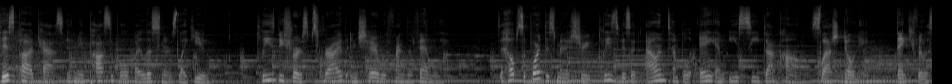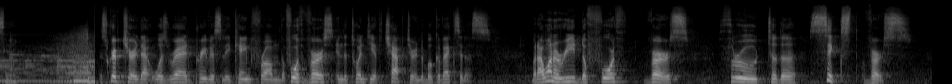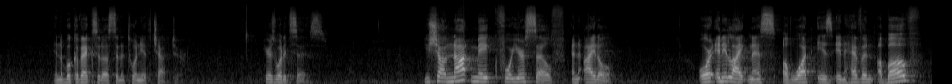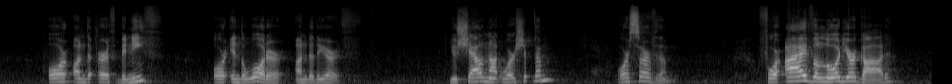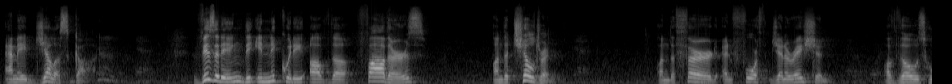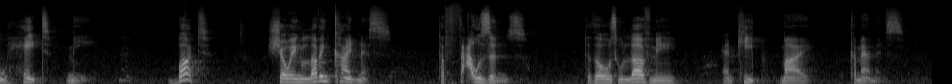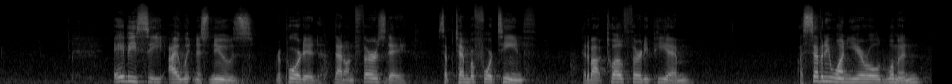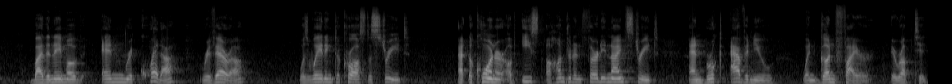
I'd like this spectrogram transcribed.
This podcast is made possible by listeners like you. Please be sure to subscribe and share with friends and family. To help support this ministry, please visit allentempleamec.com slash donate. Thank you for listening. The scripture that was read previously came from the fourth verse in the 20th chapter in the book of Exodus. But I want to read the fourth verse through to the sixth verse in the book of Exodus in the 20th chapter. Here's what it says You shall not make for yourself an idol or any likeness of what is in heaven above, or on the earth beneath, or in the water under the earth. You shall not worship them or serve them. For I, the Lord your God, am a jealous God, visiting the iniquity of the fathers on the children on the third and fourth generation of those who hate me, but showing loving kindness to thousands, to those who love me and keep my commandments. ABC Eyewitness News reported that on Thursday, September 14th, at about 12:30 p.m., a 71 year old woman by the name of Enriqueta Rivera was waiting to cross the street at the corner of East 139th Street and Brook Avenue when gunfire erupted.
